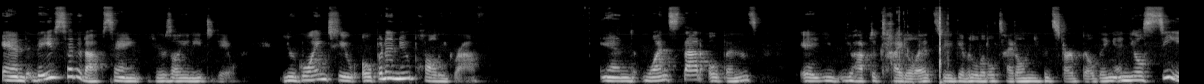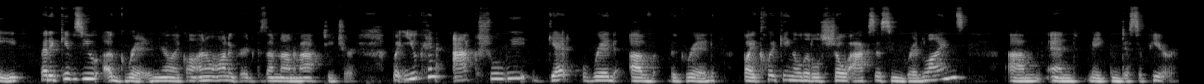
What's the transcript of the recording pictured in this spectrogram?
And they've set it up saying, here's all you need to do. You're going to open a new polygraph. And once that opens, you, you have to title it. So you give it a little title and you can start building. And you'll see that it gives you a grid. And you're like, well, I don't want a grid because I'm not a math teacher. But you can actually get rid of the grid by clicking a little show axis and grid lines um, and make them disappear.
